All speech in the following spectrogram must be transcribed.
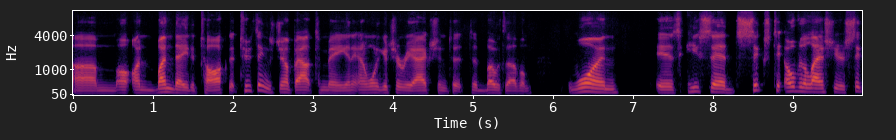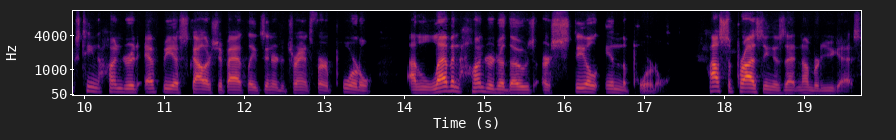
um, on Monday to talk, that two things jump out to me, and, and I want to get your reaction to to both of them. One is he said 16 over the last year 1600 fbs scholarship athletes entered the transfer portal. 1100 of those are still in the portal. How surprising is that number to you guys?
